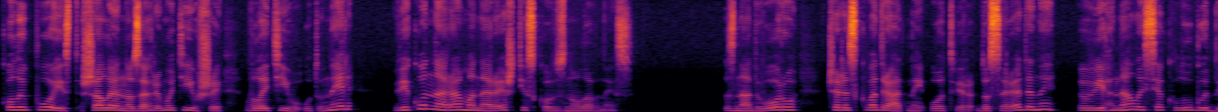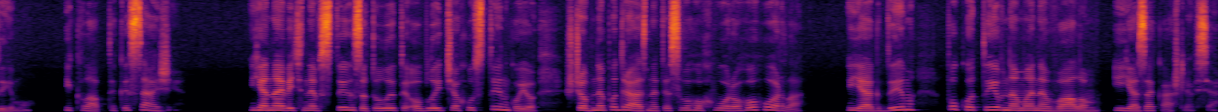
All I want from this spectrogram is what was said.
коли поїзд, шалено загримотівши, влетів у тунель, віконна рама нарешті сковзнула вниз. З надвору, через квадратний отвір досередини, ввігналися клуби диму і клаптики сажі. Я навіть не встиг затулити обличчя хустинкою, щоб не подразнити свого хворого горла, як дим покотив на мене валом, і я закашлявся.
